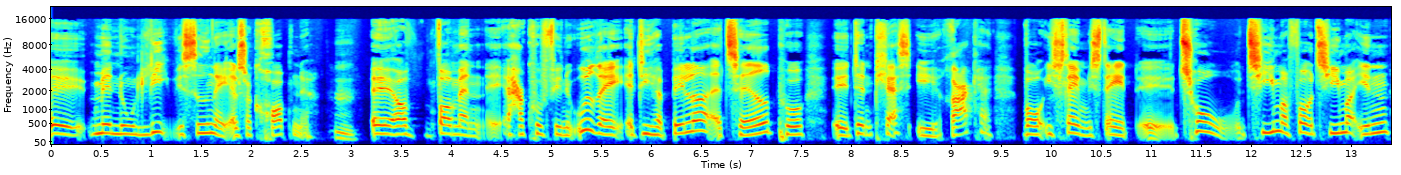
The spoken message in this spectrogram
øh, med nogle liv ved siden af, altså kroppene. Mm. Øh, og hvor man øh, har kunne finde ud af, at de her billeder er taget på øh, den plads i Raqqa, hvor islamisk stat øh, to timer, få timer inden,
